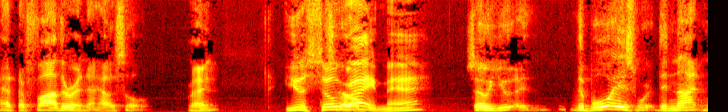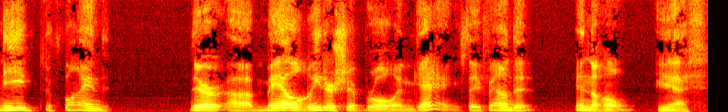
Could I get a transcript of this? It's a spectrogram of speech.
had a father in the household, right? You're so, So- right, man. So you, the boys were, did not need to find their uh, male leadership role in gangs. They found it in the home. Yes.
